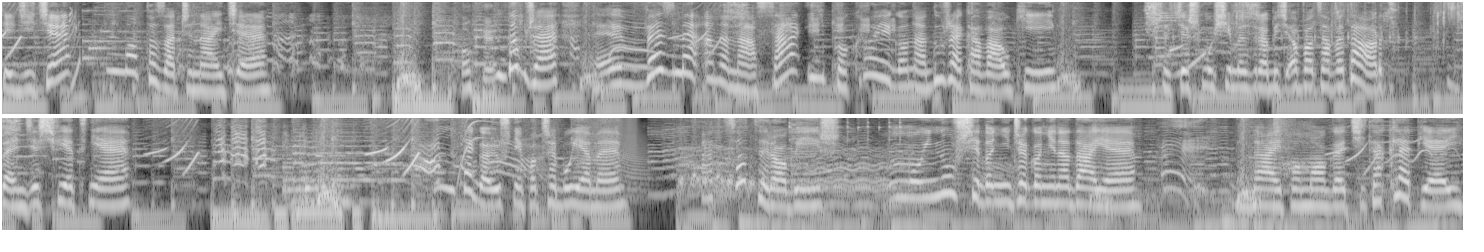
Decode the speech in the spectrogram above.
Siedzicie? No to zaczynajcie. Okay. Dobrze, e, wezmę ananasa i pokroję go na duże kawałki. Przecież musimy zrobić owocowy tort. Będzie świetnie. Tego już nie potrzebujemy. A co ty robisz? Mój nóż się do niczego nie nadaje. Daj, pomogę ci tak lepiej.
